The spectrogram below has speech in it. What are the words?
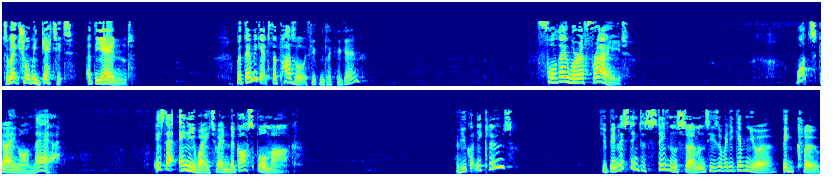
To make sure we get it at the end. But then we get to the puzzle, if you can click again for they were afraid. What's going on there? Is there any way to end the gospel, Mark? Have you got any clues? If you've been listening to Stephen's sermons, he's already given you a big clue.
